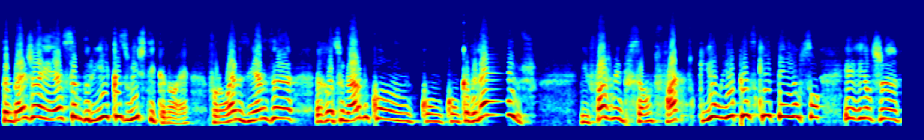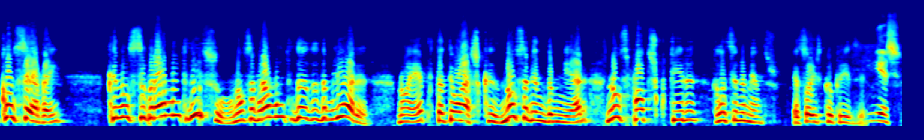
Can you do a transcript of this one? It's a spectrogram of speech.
também já é sabedoria casuística, não é? Foram anos e anos a, a relacionar-me com, com, com cavalheiros. E faz-me impressão, de facto, que eu, eu penso que até eles, só, eles eh, concedem que não saberão muito disso, não saberão muito da, da, da mulher, não é? Portanto, eu acho que, não sabendo da mulher, não se pode discutir relacionamentos. É só isto que eu queria dizer. Inês.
